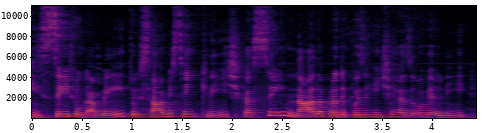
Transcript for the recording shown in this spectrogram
e sem julgamentos, sabe, sem crítica, sem nada para depois a gente resolve ali.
